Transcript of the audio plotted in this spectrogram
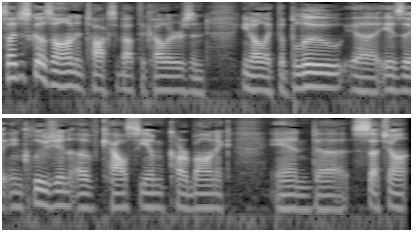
So it just goes on and talks about the colors, and you know, like the blue uh, is an inclusion of calcium carbonic and uh, such on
